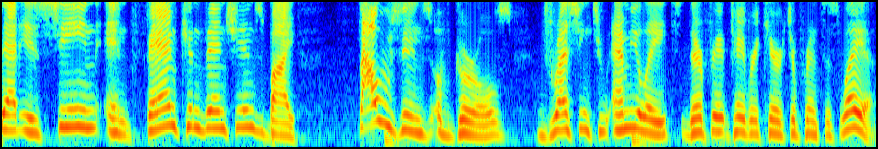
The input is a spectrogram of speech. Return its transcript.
that is seen in fan conventions by thousands of girls dressing to emulate their fa- favorite character, Princess Leia.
